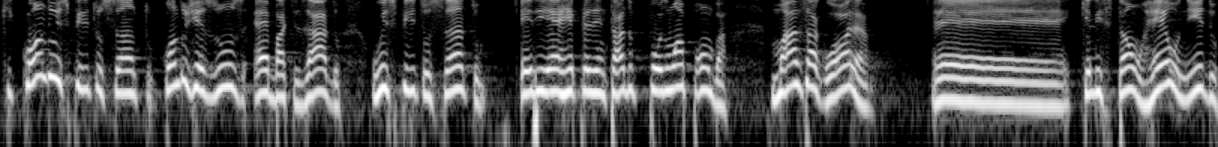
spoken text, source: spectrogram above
que quando o Espírito Santo, quando Jesus é batizado, o Espírito Santo ele é representado por uma pomba. Mas agora é, que eles estão reunidos,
